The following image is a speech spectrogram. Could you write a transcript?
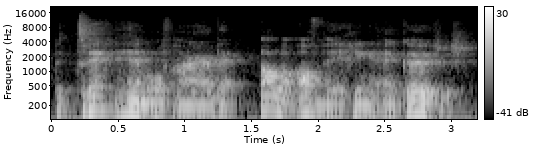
Betrek hem of haar bij alle afwegingen en keuzes.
